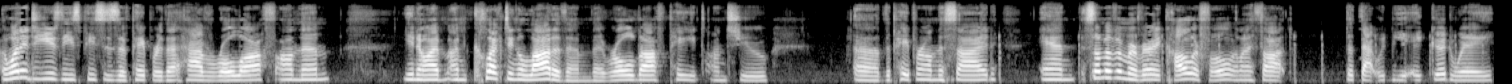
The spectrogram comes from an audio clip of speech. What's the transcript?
I wanted to use these pieces of paper that have roll off on them. You know, I'm, I'm collecting a lot of them. They rolled off paint onto uh, the paper on the side. And some of them are very colorful. And I thought that that would be a good way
